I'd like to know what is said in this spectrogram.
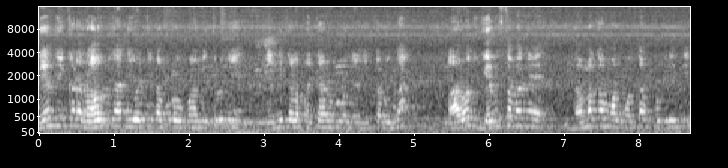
నేను ఇక్కడ రాహుల్ గాంధీ వచ్చినప్పుడు మా మిత్రుని ఎన్నికల ప్రచారంలో నేను ఇక్కడ ఉన్నా. ఆ రోజు గెలుస్తామనే నమ్మకం మాకు మొత్తం కుదిరింది.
